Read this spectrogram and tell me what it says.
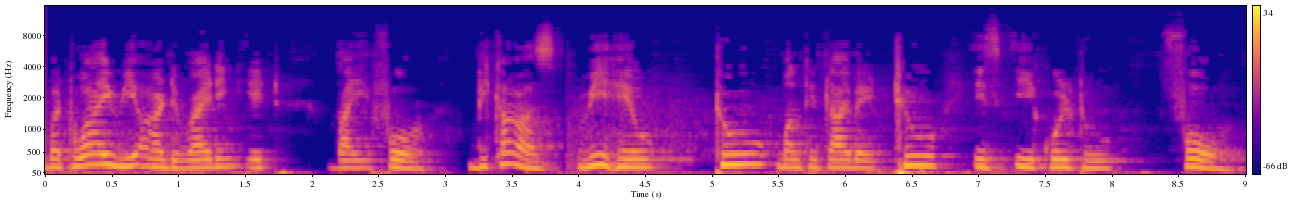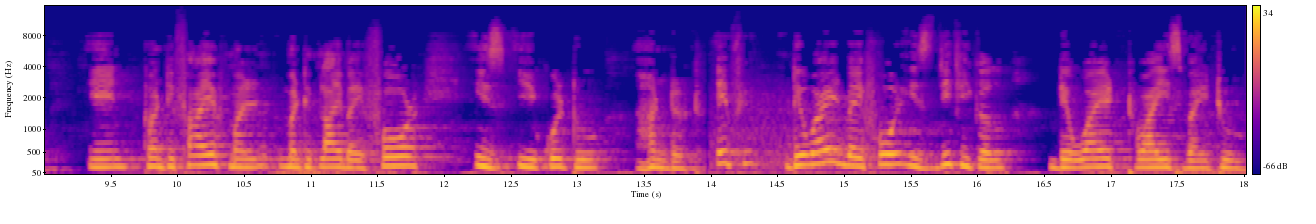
but why we are dividing it by 4 because we have 2 multiplied by 2 is equal to 4 and 25 mul multiplied by 4 is equal to 100 if divide by 4 is difficult divide twice by 2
